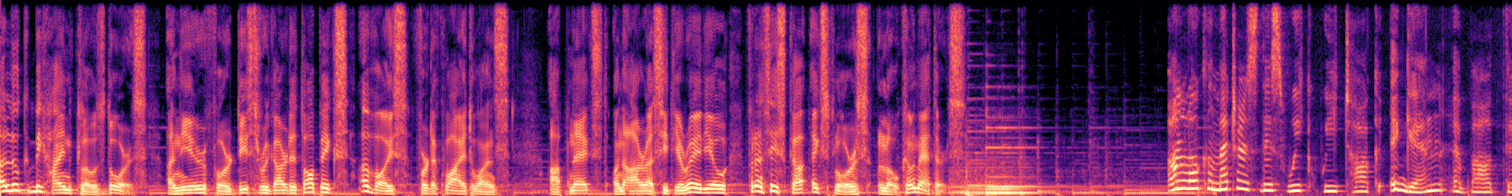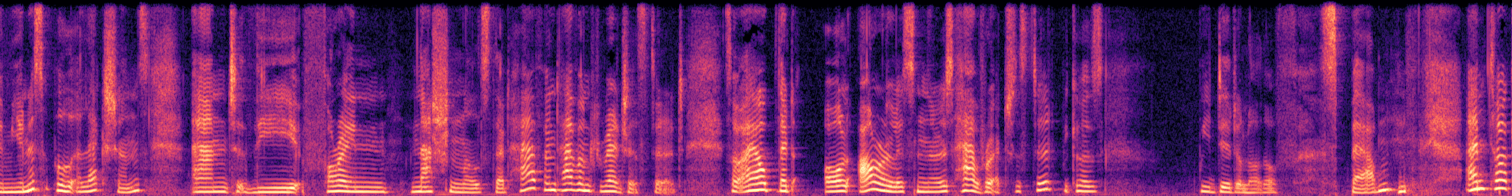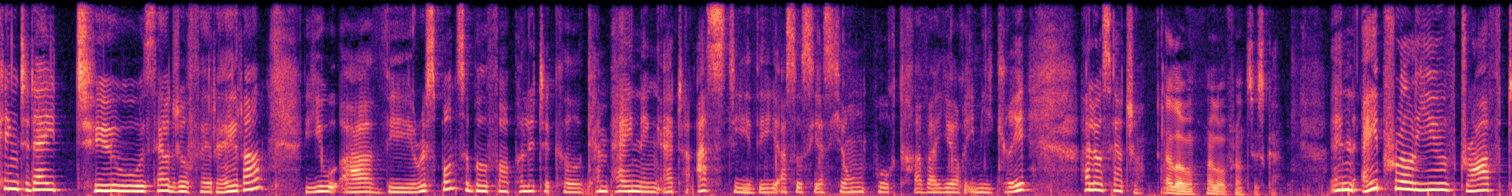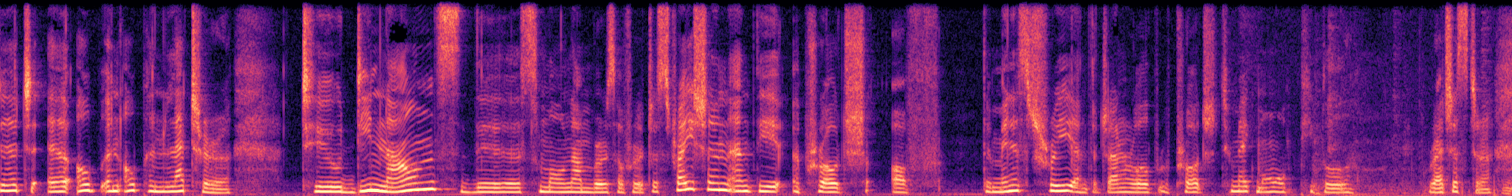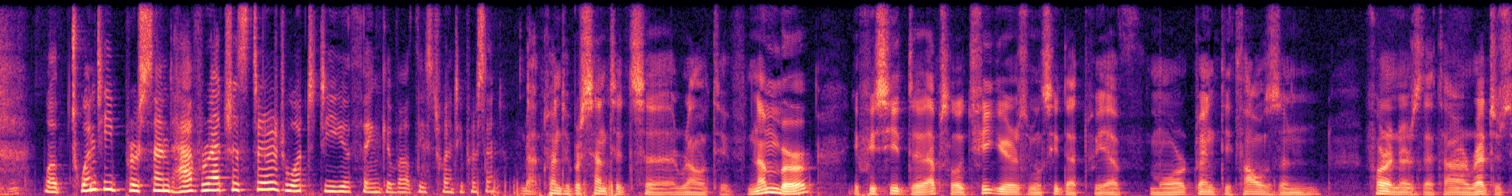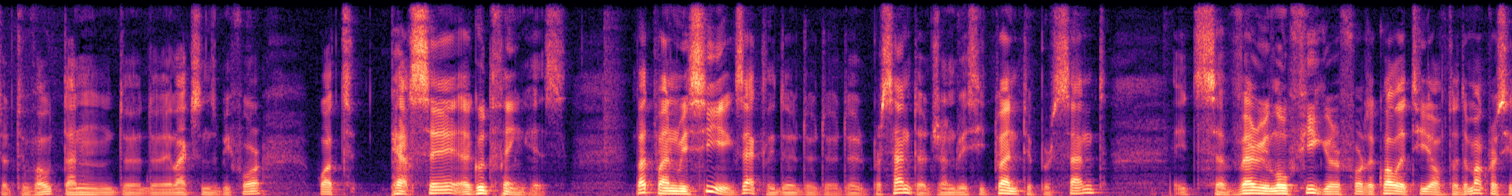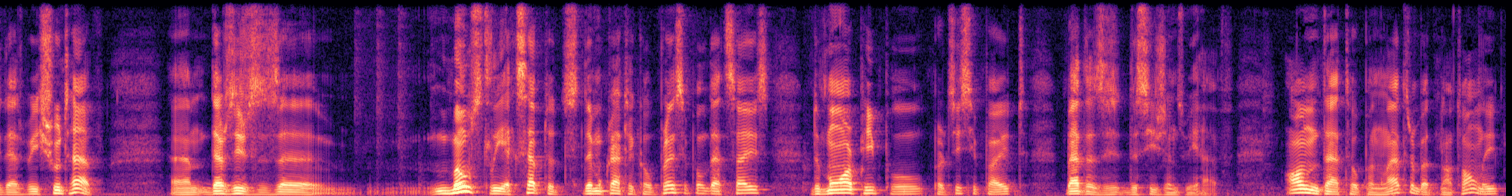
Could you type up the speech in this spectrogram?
a look behind closed doors, an ear for disregarded topics, a voice for the quiet ones. Up next on Ara City Radio, Francisca explores local matters. On Local Matters this week, we talk again about the municipal elections and the foreign nationals that have and haven't registered. So I hope that all our listeners have registered because we did a lot of spam. I'm talking today to Sergio Ferreira. You are the responsible for political campaigning at ASTI, the Association pour Travailleurs Immigrés. Hello, Sergio. Hello, hello, Francisca. In April, you've drafted op an open letter to denounce the small numbers of registration and the approach of the ministry and the general approach to make more people register. Mm-hmm. Well, 20% have registered. What do you think about these 20%? Yeah, 20% it's a relative number. If we see the absolute figures, we'll see that we have more 20,000 foreigners that are registered to vote than the, the elections before, what per se a good thing is. But when we see exactly the, the, the, the percentage and we see 20%, it's a very low figure for the quality of the democracy that we should have. Um, there's this uh, mostly accepted democratical principle that says the more people participate, better decisions we have. On that open letter, but not only,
